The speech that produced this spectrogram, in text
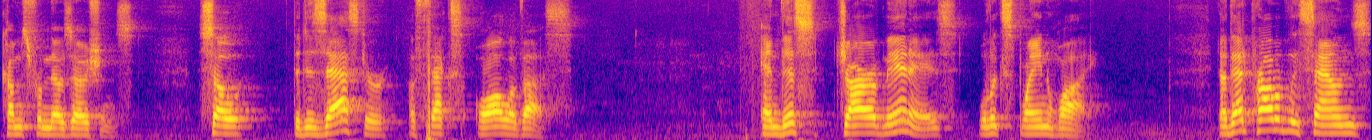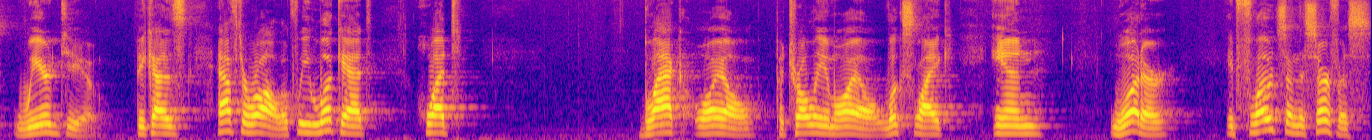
comes from those oceans. So the disaster affects all of us. And this jar of mayonnaise will explain why. Now, that probably sounds weird to you because, after all, if we look at what black oil, petroleum oil, looks like in water, it floats on the surface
